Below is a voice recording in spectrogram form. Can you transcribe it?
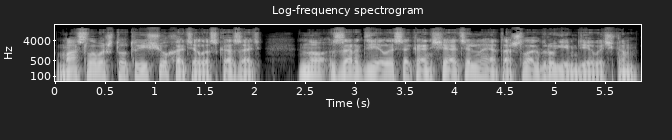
Маслова что-то еще хотела сказать, но зарделась окончательно и отошла к другим девочкам.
